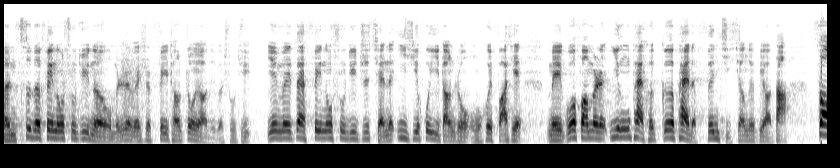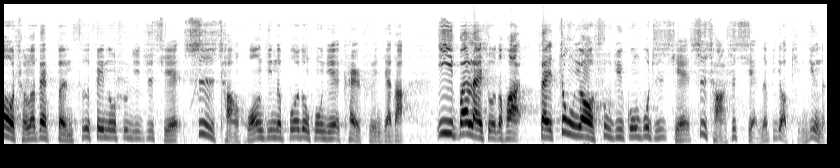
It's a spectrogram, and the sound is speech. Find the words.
本次的非农数据呢，我们认为是非常重要的一个数据，因为在非农数据之前的议息会议当中，我们会发现美国方面的鹰派和鸽派的分歧相对比较大，造成了在本次非农数据之前，市场黄金的波动空间开始出现加大。一般来说的话，在重要数据公布之前，市场是显得比较平静的，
